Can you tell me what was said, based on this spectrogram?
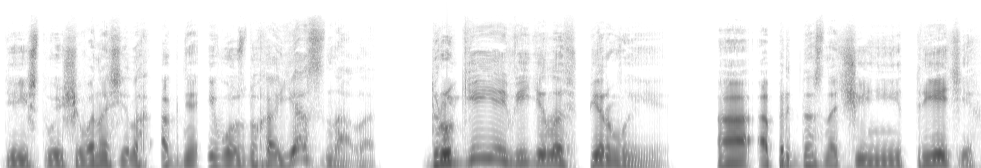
действующего на силах огня и воздуха, я знала другие видела впервые, а о предназначении третьих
